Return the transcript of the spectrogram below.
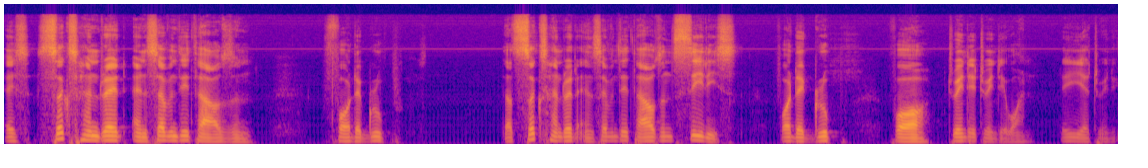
is 670,000 for the group. That's 670,000 cedis for the group for 2021, the year 2021.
